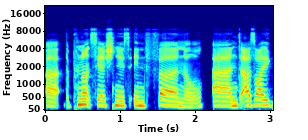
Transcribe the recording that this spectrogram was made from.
Uh, the pronunciation is infernal. And as I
